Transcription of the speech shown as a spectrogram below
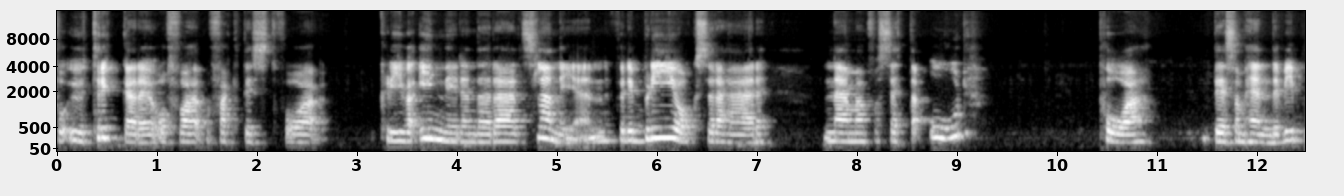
få uttrycka det och få, faktiskt få kliva in i den där rädslan igen. För det blir ju också det här när man får sätta ord på det som hände. Vi,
